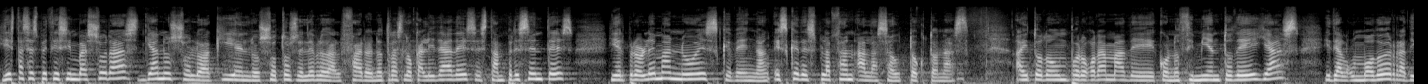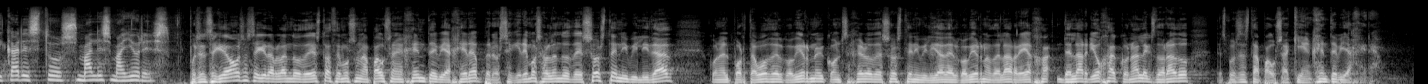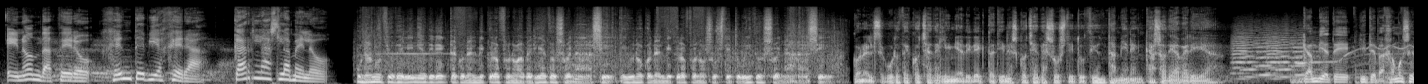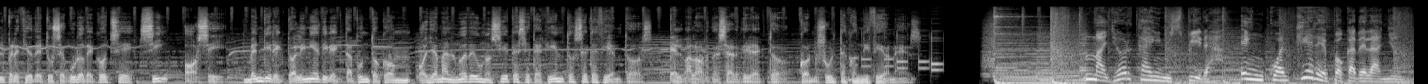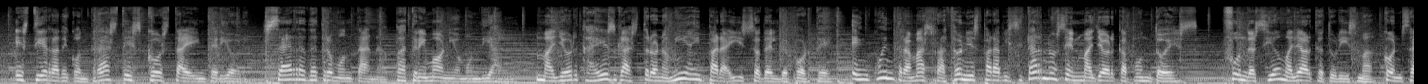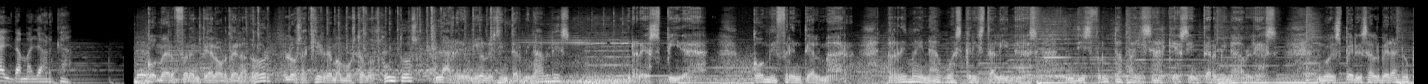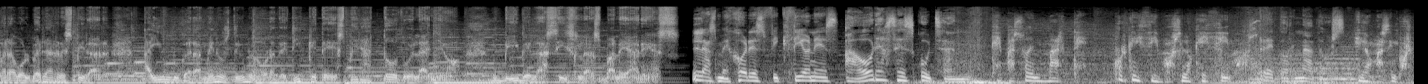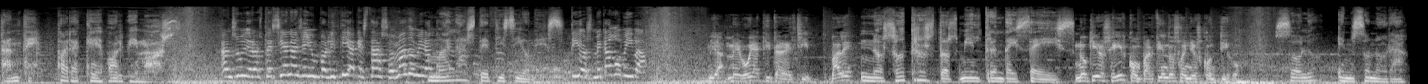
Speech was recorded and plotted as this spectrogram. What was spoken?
y estas especies invasoras ya no solo aquí en los sotos del Ebro de Alfaro, en otras localidades están presentes y el problema no es que vengan, es que desplazan a las autóctonas. Hay todo un programa de conocimiento de ellas y de algún modo erradicar estos males mayores. Pues enseguida vamos a seguir hablando de esto, hacemos una pausa en Gente Viajera, pero seguiremos hablando de sostenibilidad con el portavoz del Gobierno y consejero de Sostenibilidad del Gobierno de La Rioja, de la Rioja con Alex Dorado, después de esta pausa aquí en Gente Viajera. En Onda Cero, Gente Viajera, Carlas Lamelo. Un anuncio de línea directa con el micrófono averiado suena así y uno con el micrófono sustituido suena así. Con el seguro de coche de línea directa tienes coche de sustitución también en caso de avería. Cámbiate y te bajamos el precio de tu seguro de coche, sí o sí. Ven directo a lineadirecta.com o llama al 917-700-700. El valor de ser directo. Consulta condiciones. Mallorca inspira en cualquier época del año. Es tierra de contrastes, costa e interior. Serra de Tramontana, patrimonio mundial. Mallorca es gastronomía y paraíso del deporte. Encuentra más razones para visitarnos en mallorca.es. Fundació Mallorca Turisme, Consell de Mallorca. Comer frente al ordenador, los aquí remamos todos juntos, las reuniones interminables. Respira, come frente al mar, rema en aguas cristalinas, disfruta paisajes interminables. No esperes al verano para volver a respirar. Hay un lugar a menos de una hora de ti que te espera todo el año. Vive las Islas Baleares. Las mejores ficciones ahora se escuchan. ¿Qué pasó en Marte? ¿Por qué hicimos lo que hicimos? Retornados. Y lo más importante, ¿para qué volvimos? Han subido las persianas y hay un policía que está asomado mirando. Malas decisiones. Dios, me cago viva. Mira, me voy a quitar el chip, ¿vale? Nosotros 2036. No quiero seguir compartiendo sueños contigo. Solo en Sonora.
